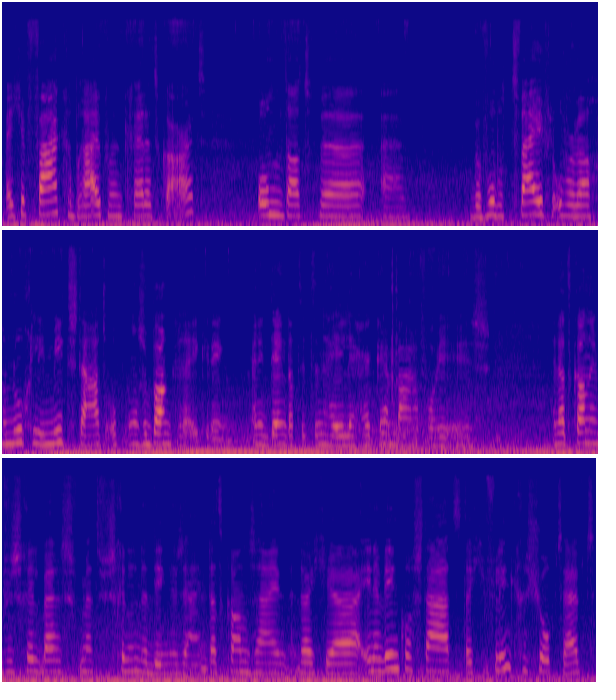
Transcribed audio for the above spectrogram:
Weet je, vaak gebruiken we een creditcard omdat we uh, bijvoorbeeld twijfelen of er wel genoeg limiet staat op onze bankrekening. En ik denk dat dit een hele herkenbare voor je is. En dat kan in verschil, met verschillende dingen zijn. Dat kan zijn dat je in een winkel staat, dat je flink geshopt hebt.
